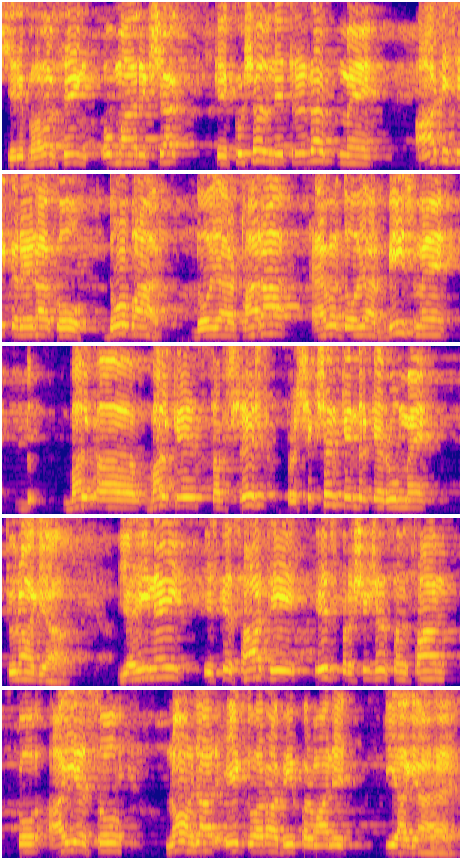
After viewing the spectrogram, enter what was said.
श्री भवर सिंह उप महारीक्षक के कुशल नेतृत्व में आरटीसी करेरा को दो बार 2018 एवं 2020 में बल बल के सर्वश्रेष्ठ प्रशिक्षण केंद्र के रूप में चुना गया। यही नहीं, इसके साथ ही इस प्रशिक्षण संस्थान को आईएसओ 9001 द्वारा भी प्रमाणित किया गया है।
